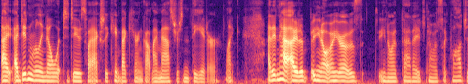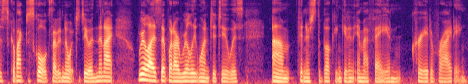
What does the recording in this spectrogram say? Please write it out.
I, I didn't really know what to do, so I actually came back here and got my master's in theater. Like, I didn't have, I, you know, here I was, you know, at that age, and I was like, well, I'll just go back to school because I didn't know what to do. And then I realized that what I really wanted to do was um, finish the book and get an MFA in creative writing.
